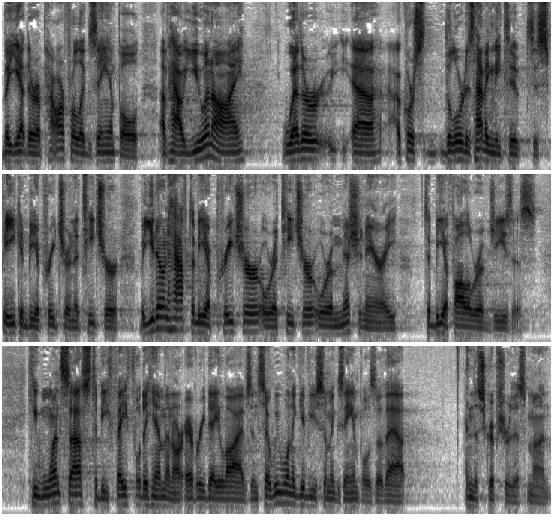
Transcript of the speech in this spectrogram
but yet they're a powerful example of how you and I, whether, uh, of course, the Lord is having me to, to speak and be a preacher and a teacher, but you don't have to be a preacher or a teacher or a missionary to be a follower of Jesus. He wants us to be faithful to Him in our everyday lives. And so we want to give you some examples of that in the scripture this month.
